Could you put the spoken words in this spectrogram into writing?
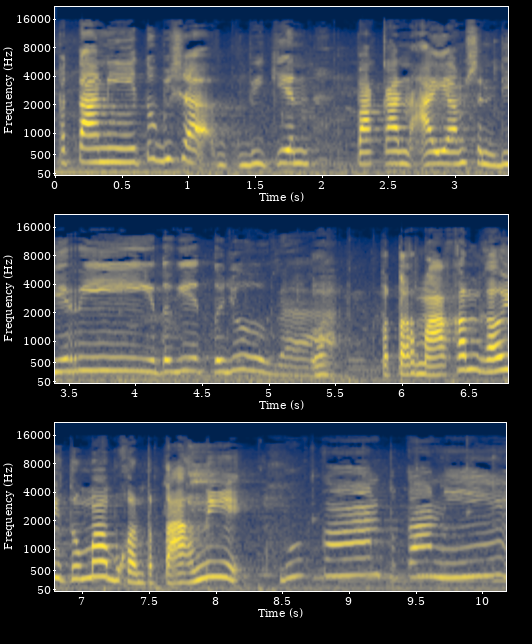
petani itu bisa bikin pakan ayam sendiri gitu-gitu juga. wah peternakan kali itu mah bukan petani Bukan petani.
